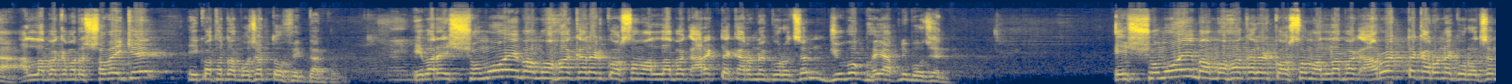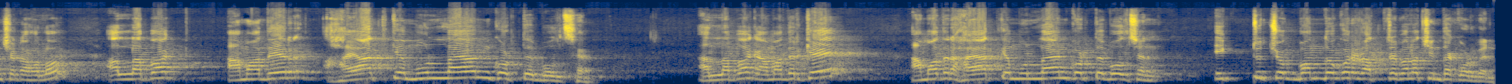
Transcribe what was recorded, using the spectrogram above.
না। আল্লাহ পাক আমাদের সবাইকে এই কথাটা বোঝার তৌফিক দান করুন। এবার এই সময় বা মহাকালের কসম আল্লাহ পাক আরেকটা কারণে করেছেন, যুবক ভাই আপনি বোঝেন। এই সময় বা মহাকালের কসম আল্লাহ পাক আরও একটা কারণে করেছেন, সেটা হলো আল্লাহ পাক আমাদের হায়াতকে মূল্যায়ন করতে বলছেন। আল্লাহ পাক আমাদেরকে আমাদের হায়াতকে মূল্যায়ন করতে বলছেন, একটু চোখ বন্ধ করে রাত্রেবেলা চিন্তা করবেন।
